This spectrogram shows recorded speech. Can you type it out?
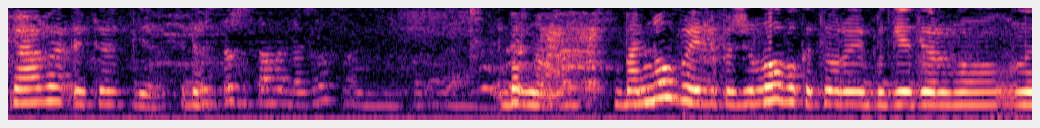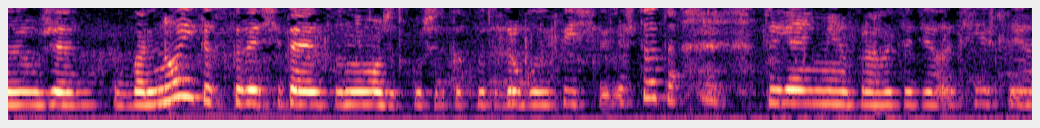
право это делать. То Да. есть то же самое для взрослого? Больного. Больного или пожилого, который Бегедер ну, уже больной, так сказать, считается, он не может кушать какую-то другую пищу или что-то, то я имею право это делать. Если,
